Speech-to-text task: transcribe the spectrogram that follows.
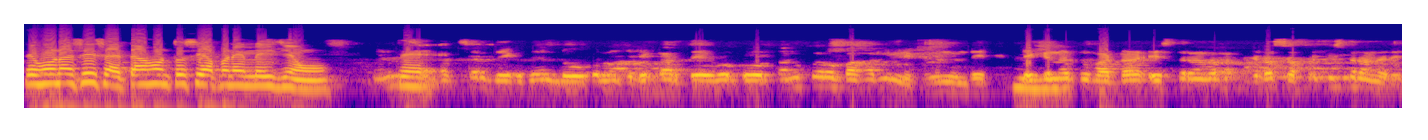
ਤੇ ਹੁਣ ਅਸੀਂ ਸੈੱਟ ਆ ਹੁਣ ਤੁਸੀਂ ਆਪਣੇ ਲਈ ਜਿਉ। ਤੇ ਅਕਸਰ ਦੇਖਦੇ ਹਾਂ ਲੋਕ ਨੇ ਜਿਹੜੇ ਘਰ ਦੇ ਉਹ ਔਰਤਾਂ ਨੂੰ ਘਰੋਂ ਬਾਹਰ ਨਹੀਂ ਨਿਕਲਣ ਦਿੰਦੇ। ਲੇਕਿਨ ਤੁਹਾਡਾ ਇਸ ਤਰ੍ਹਾਂ ਦਾ ਜਿਹੜਾ ਸਫ਼ਰ ਕਿਸ ਤਰ੍ਹਾਂ ਦਾ ਰਿਹਾ?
